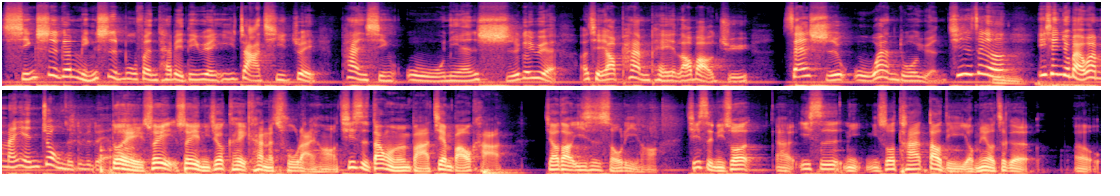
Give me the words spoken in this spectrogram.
刑事跟民事部分，台北地院依诈欺罪。判刑五年十个月，而且要判赔劳保局三十五万多元。其实这个一千九百万蛮严重的，对不对？对，所以所以你就可以看得出来哈。其实当我们把健保卡交到医师手里哈，其实你说呃，医师你你说他到底有没有这个呃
